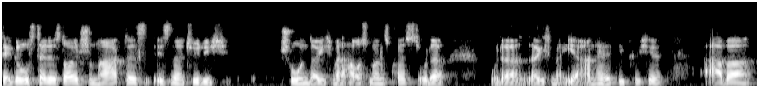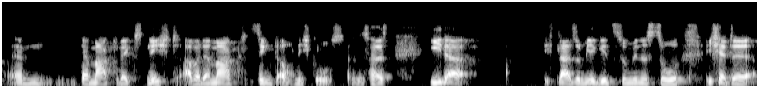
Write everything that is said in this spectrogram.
der Großteil des deutschen Marktes ist natürlich schon, sage ich mal, Hausmannskost oder oder sage ich mal eher unhealthy Küche. Aber ähm, der Markt wächst nicht, aber der Markt sinkt auch nicht groß. Also das heißt, jeder ich, also mir geht es zumindest so, ich hätte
